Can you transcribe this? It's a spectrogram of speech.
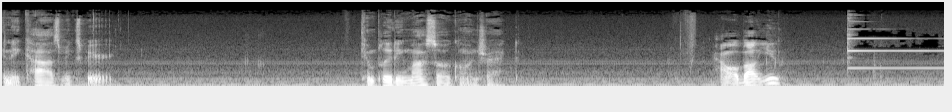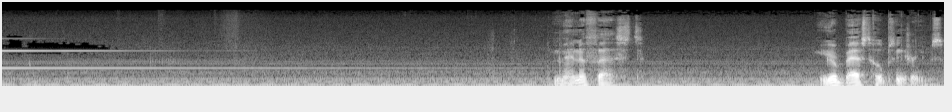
in a cosmic spirit. Completing my soul contract. How about you? Manifest your best hopes and dreams.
